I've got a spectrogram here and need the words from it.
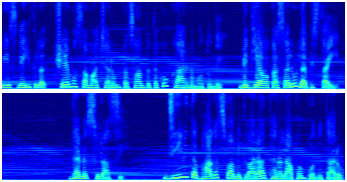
మీ స్నేహితుల క్షేమ సమాచారం ప్రశాంతతకు కారణమవుతుంది. విద్యావకాశాలు లభిస్తాయి. ధనస్సు రాశి. జీవిత భాగస్వామి ద్వారా ధనలాభం పొందుతారు.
